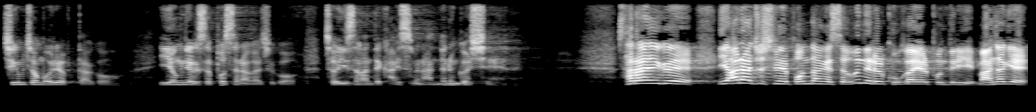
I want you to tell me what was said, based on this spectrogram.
지금 좀 어렵다고, 이 영역에서 벗어나가지고 저 이상한 데 가 있으면 안 되는 것이에요. 사랑의 교회, 이 안아주심의 본당에서 은혜를 구가해야 할 분들이 만약에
